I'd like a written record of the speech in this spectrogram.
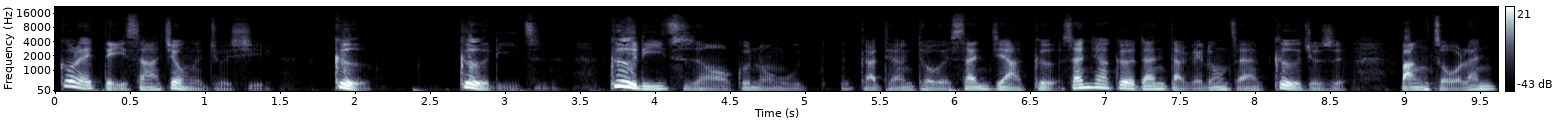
过来第三种的就是铬铬离子，铬离子哦，共同甲听头的三价铬，三价铬单大概拢知影，铬就是帮助咱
